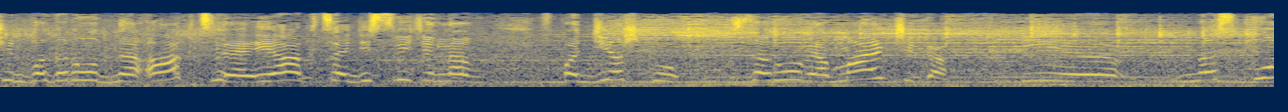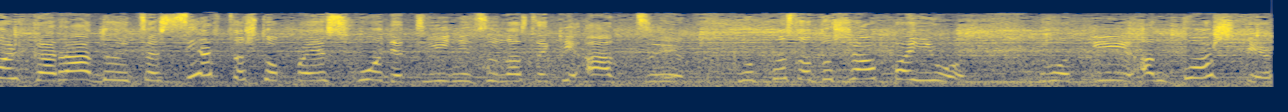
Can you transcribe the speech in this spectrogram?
очень благородная акция, и акция действительно в поддержку здоровья мальчика. И э, настолько радуется сердце, что происходит в Виннице у нас такие акции. Ну, просто душа поет. Вот, и Антошке,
